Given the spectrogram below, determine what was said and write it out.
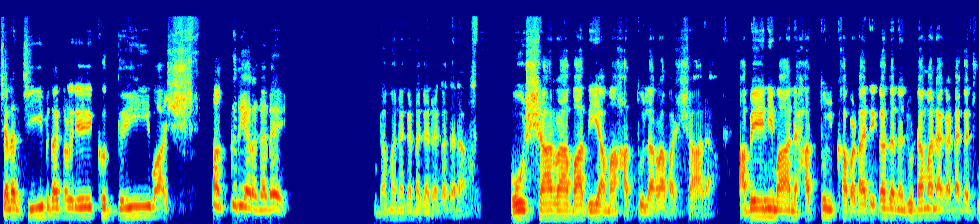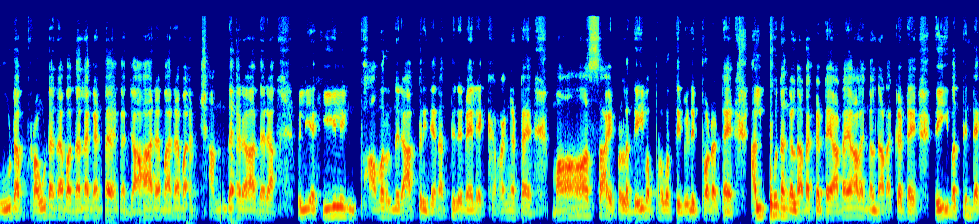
ചില ജീവിതങ്ങളിലേക്ക് ദൈവ ശക്തി ഇറങ്ങട്ടെ ഉടമനഘടകരകതര ഓഷാറാബാദിയ മഹത്തുലറബഷാര അബേനിമാൻ ഹത്തുൽ കപട രികതന ജുഡമന ഘടക ചൂട പ്രൗഢന ബദല ഘടക ജാര മരമ ചന്ദരാധര. വലിയ ഹീലിംഗ് പവർ ഇന്ന് രാത്രി ജനത്തിന് മേലേക്ക് ഇറങ്ങട്ടെ. മാസായിട്ടുള്ള ദൈവപ്രവൃത്തി വെളിപ്പെടട്ടെ. അത്ഭുതങ്ങൾ നടക്കട്ടെ അടയാളങ്ങൾ നടക്കട്ടെ. ദൈവത്തിന്റെ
